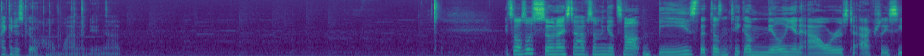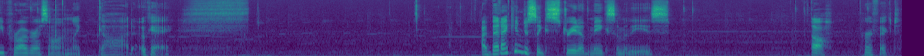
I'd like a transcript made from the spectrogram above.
I can just go home. Why am I doing that? It's also so nice to have something that's not bees, that doesn't take a million hours to actually see progress on. Like, God. Okay. I bet I can just like straight up make some of these. Oh, perfect.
